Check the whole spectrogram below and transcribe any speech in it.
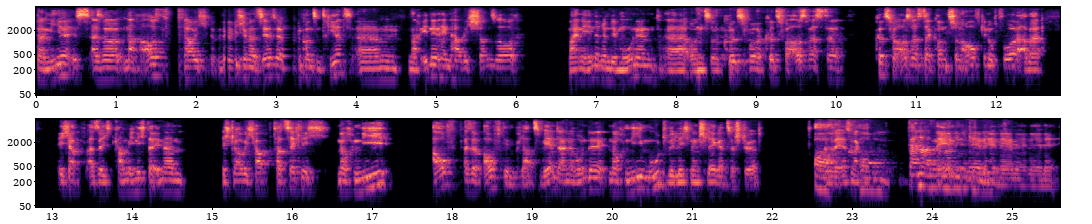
Bei mir ist also nach außen, glaube ich, wirklich immer sehr, sehr konzentriert. Ähm, nach innen hin habe ich schon so meine inneren Dämonen äh, und so kurz vor kurz vor Ausraster kurz vor Ausraster kommt schon oft genug vor, aber ich habe also ich kann mich nicht erinnern. Ich glaube, ich habe tatsächlich noch nie auf also auf dem Platz während einer Runde noch nie mutwillig einen Schläger zerstört. Oh, also der ist mal, komm, dann hast nee, du noch nicht nee, nee, nee, nee, nee, nee.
